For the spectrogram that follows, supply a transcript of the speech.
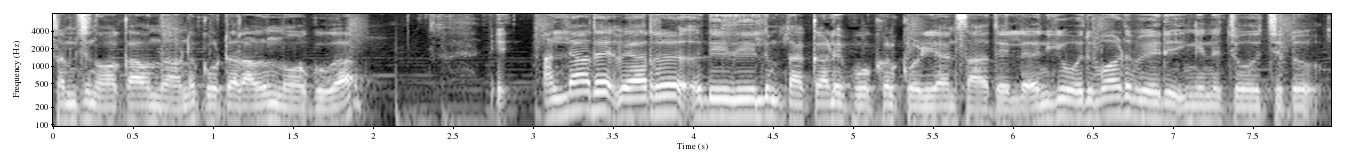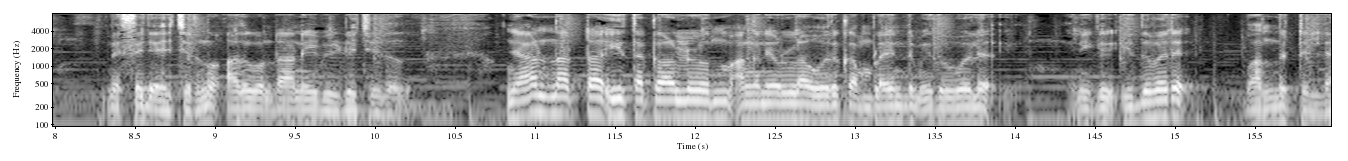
ശ്രമിച്ച് നോക്കാവുന്നതാണ്. കൂട്ടുകാർ അതും നോക്കുക. അല്ലാതെ വേറൊരു രീതിയിലും തക്കാളി പൂക്കൾ കൊഴിയാൻ സാധ്യതയില്ല. എനിക്ക് ഒരുപാട് പേര് ഇങ്ങനെ ചോദിച്ചിട്ട് മെസ്സേജ് അയച്ചിരുന്നു. അതുകൊണ്ടാണ് ഈ വീഡിയോ ചെയ്തത്. ഞാൻ നട്ട ഈ തക്കാളികളൊന്നും അങ്ങനെയുള്ള ഒരു കംപ്ലൈന്റും ഇതുപോലെ എനിക്ക് ഇതുവരെ വന്നിട്ടില്ല.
